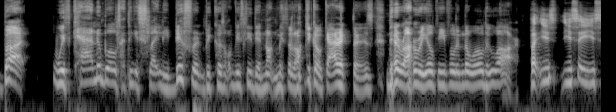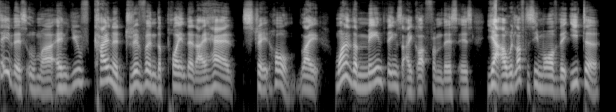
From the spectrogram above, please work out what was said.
But with cannibals, I think it's slightly different because obviously they're not mythological characters. There are real people in the world who are. But you you say you say this, Uma, and you've kind of driven the point that I had straight home. Like one of the main things I got from this is, yeah, I would love to see more of the eater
